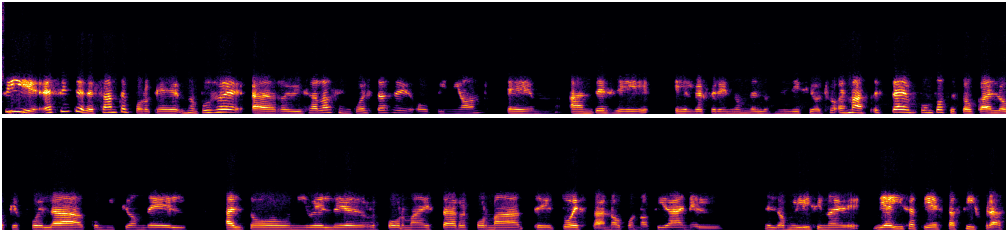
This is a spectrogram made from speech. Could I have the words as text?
Sí, es interesante porque me puse a revisar las encuestas de opinión em, antes de el referéndum del 2018. Es más, este punto se toca en lo que fue la comisión del alto nivel de reforma, esta reforma eh, tuesta, ¿no? Conocida en el del 2019. De ahí saqué estas cifras,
